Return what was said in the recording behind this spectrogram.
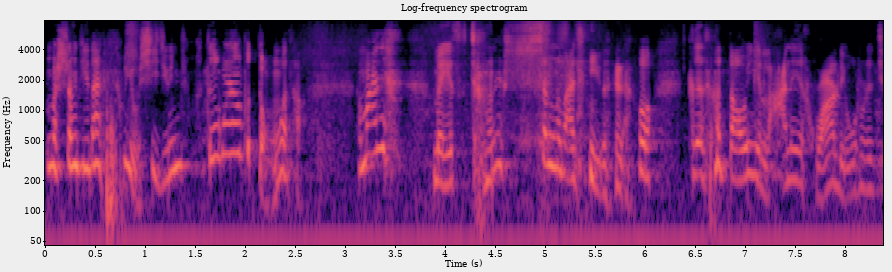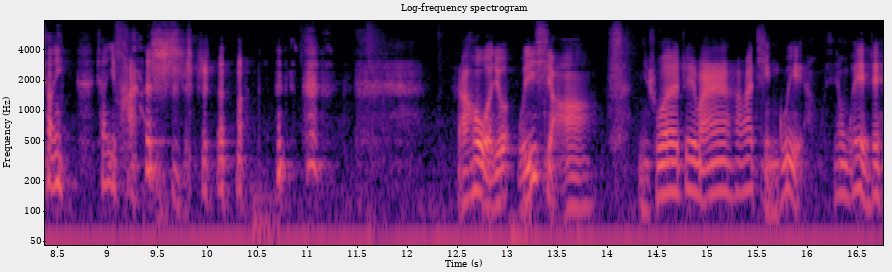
他妈生鸡蛋里头有细菌，他妈德国人不懂，我操！他妈的，每次整那生了吧唧的，然后搁那刀一拉，那黄流出来，像一像一盘子屎似的。然后我就我一想，你说这玩意儿还还挺贵，我寻思我也这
